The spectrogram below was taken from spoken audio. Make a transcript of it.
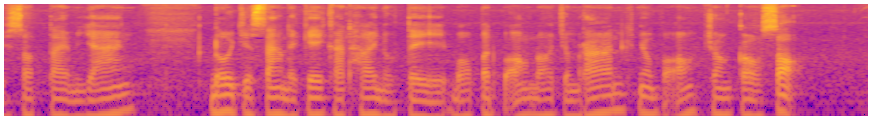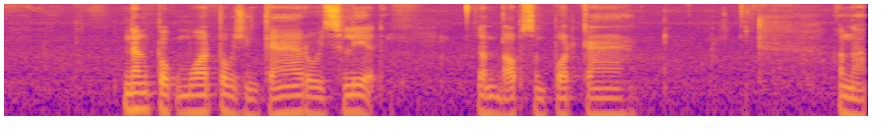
រិសុទ្ធតែម្យ៉ាងដូចជាសាំងដែលគេកាត់ហើយនោះទេបបិទ្ធព្រះអង្គដ៏ចម្រើនខ្ញុំព្រះអង្គចង់កោសក់ និងពុកមាត់ពុកចង្ការរួចស្លៀកដណ្ដប់សម្ពត់ការណា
